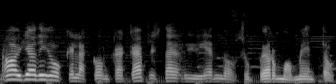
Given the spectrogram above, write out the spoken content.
no, yo digo que la CONCACAF está viviendo su peor momento.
